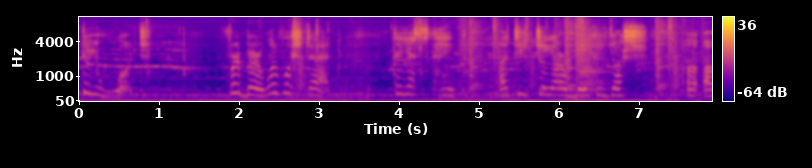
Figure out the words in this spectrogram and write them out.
what do you want? Fredbear, what was that? They escaped. I think they are making us uh, a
